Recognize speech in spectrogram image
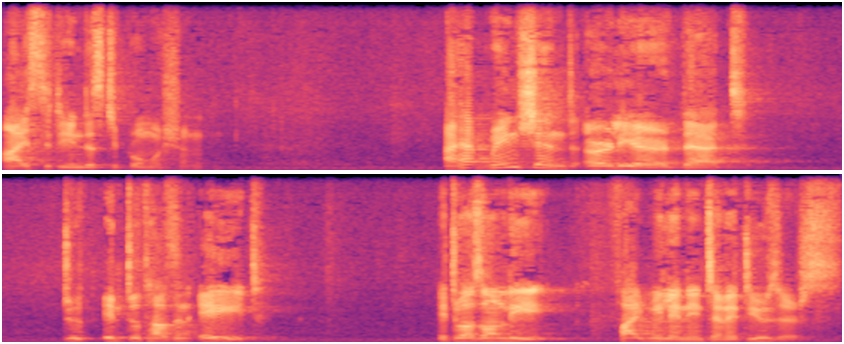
ICT industry promotion. I have mentioned earlier that in 2008, it was only 5 million internet users.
